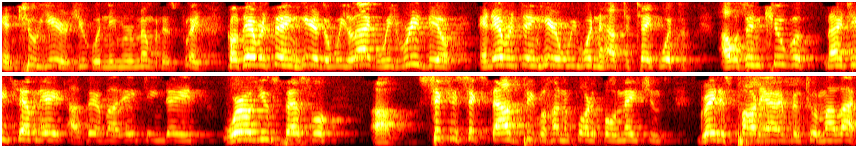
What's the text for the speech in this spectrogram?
in two years, you wouldn't even remember this place. Because everything here that we like, we'd rebuild, and everything here we wouldn't have to take with us. I was in Cuba, 1978. I was there about 18 days. World Youth Festival, uh, 66,000 people, 144 nations. Greatest party I ever been to in my life.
